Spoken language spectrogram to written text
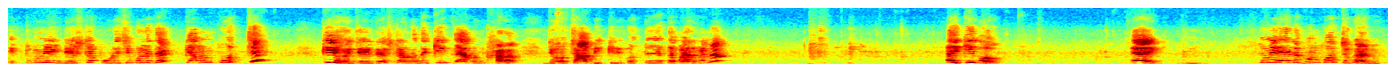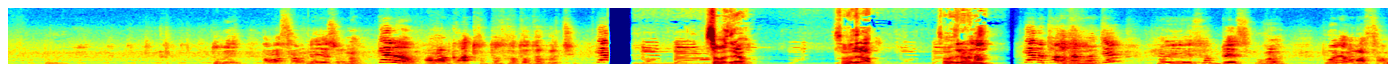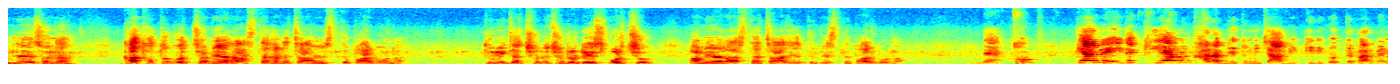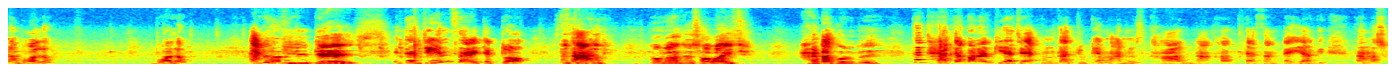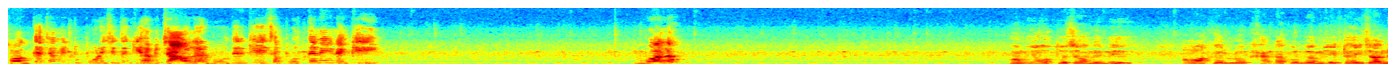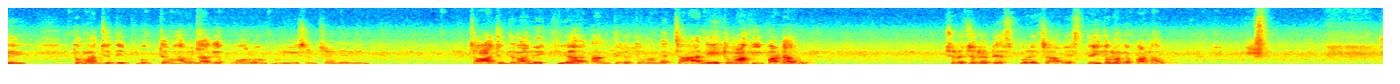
একটুখানি এই ড্রেসটা পরেছি বলে দেখ কেমন করছে কি হয়েছে এই ড্রেসটার মধ্যে কি এমন খারাপ যে ও চা বিক্রি করতে যেতে পারবে না এই কি গো এই হুম, তুমি এরকম করছো কেন হুম। তুমি আমার সামনে এসো না কেন আমার গা থত থত থত করছে समझ रहे हो समझ रहे हो आप समझ रहे हो ना কেন থরথর করছে হ্যাঁ এইসব ড্রেস পরে আমার সামনে এসো না গা থত করছে আমি আর রাস্তাঘাটে চা বেচতে পারবো না তুমি যা ছোট ছোট ড্রেস পরছো আমি আর রাস্তা চা যেতে বেচতে পারবো না দেখো কেন এটা কি এমন খারাপ যে তুমি চা বিক্রি করতে পারবে না বলো বলো এটা এখন কি ড্রেস এটা জিন্স আর এটা টপ এটা তো আমাকে সবাই হাঁটা করবে। তা ঠেকা করার কি আছে? এখনকার যুগে মানুষ খাক না খাক ফ্যাশনটাই আগে। তা আমার শখ গেছে আমি একটু পরিচিত কি হবে? চাওলার বউদেরকে এইসব পড়তে নেই নাকি? বলো। আমি অত জানিনি। আমাকে লোক হাঁটা করবে আমি এটাই জানি। তোমার যদি পড়তে ভালো লাগে পড়ো। আমি এসব জানিনি। চা যদি না বিক্রি হয় তার থেকে তোমাকে চা নিয়ে তোমাকেই পাঠাবো। ছোট ছোট ড্রেস পরে চা বেচতেই তোমাকে পাঠাবো।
